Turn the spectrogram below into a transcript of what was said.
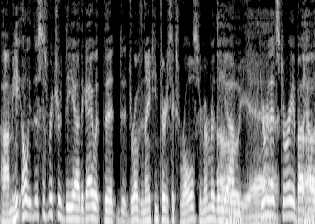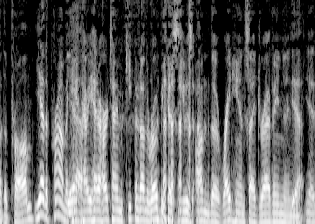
Um, he, oh, this is Richard, the uh, the guy with the, that drove the 1936 Rolls. Remember the? Oh, um, yeah. You remember that story about Uh, how the prom? Yeah, the prom, and he- how he had a hard time keeping it on the road because he was on the right hand side driving, and Yeah.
